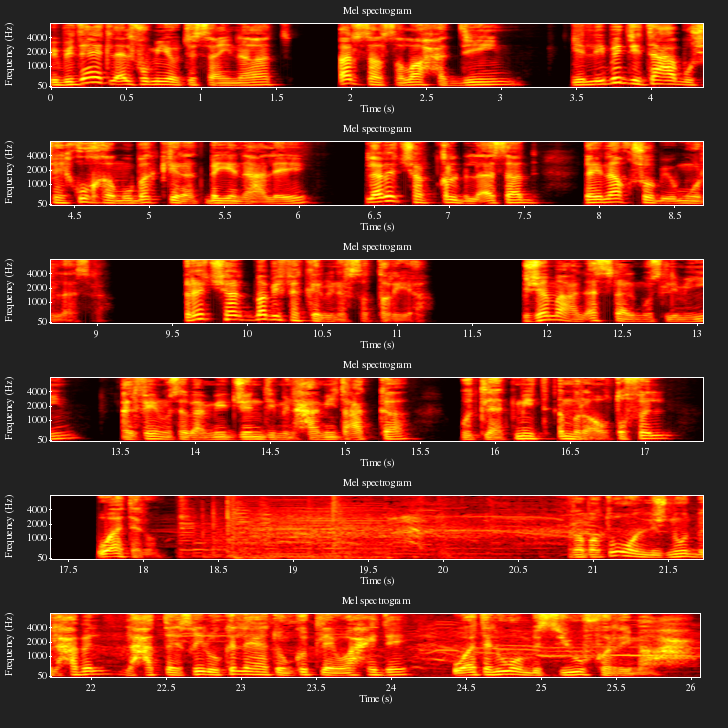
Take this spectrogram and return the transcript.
ببداية ال 1190 أرسل صلاح الدين يلي بدي تعب وشيخوخة مبكرة تبين عليه لريتشارد قلب الأسد ليناقشه بأمور الأسرة ريتشارد ما بيفكر بنفس الطريقة. جمع الأسرى المسلمين 2700 جندي من حامية عكا و300 امرأة وطفل وقتلهم. ربطوهم الجنود بالحبل لحتى يصيروا كلياتهم كتلة واحدة وقتلوهم بالسيوف والرماح.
